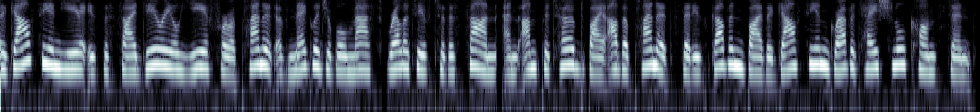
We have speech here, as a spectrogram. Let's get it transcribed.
The Gaussian year is the sidereal year for a planet of negligible mass relative to the Sun and unperturbed by other planets that is governed by the Gaussian gravitational constant.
